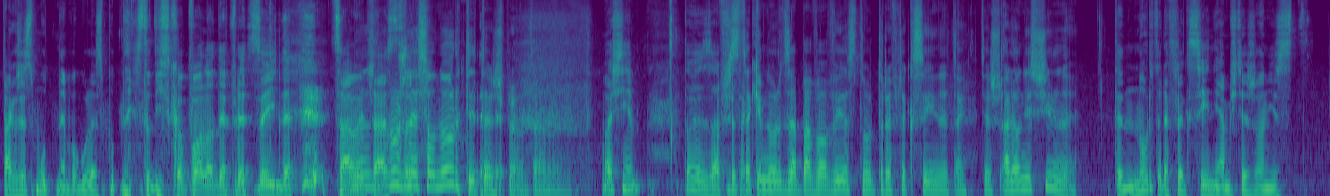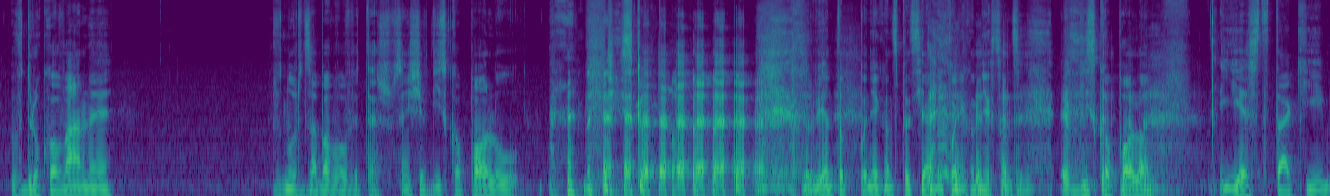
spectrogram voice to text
Także smutne, w ogóle smutne jest to disco polo, depresyjne. Cały No, czas. Różne coś- są nurty też, prawda? Właśnie to jest zawsze Jest takie... taki nurt zabawowy, jest nurt refleksyjny, tak też, ale on jest silny. ten nurt refleksyjny, ja myślę, że on jest wdrukowany w nurt zabawowy też. W sensie w disco polu. Zrobiłem to poniekąd specjalnie, poniekąd niechcący. W disco polo jest taki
